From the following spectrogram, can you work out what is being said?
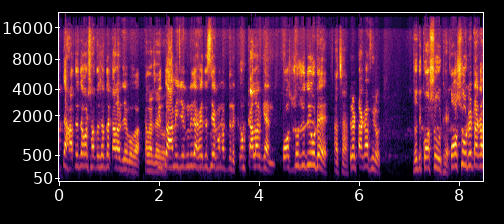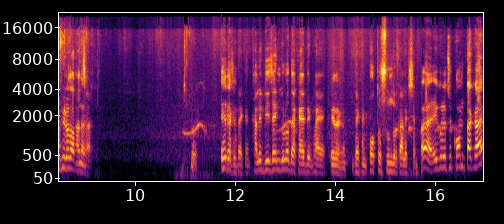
আপনি হাতে দেওয়ার সাথে সাথে কালার যাব। কালার যাবে কিন্তু আমি যেগুলি দেখাইতেছি এখন আপনার কোন কালার কেন কষ্ট যদি ওঠে আচ্ছা। তাহলে টাকা ফেরত। যদি কষ উঠে। কষ্ট উঠে টাকা ফেরত আপনার। আচ্ছা। এই দেখেন। দেখেন খালি ডিজাইনগুলো দেখায় দেখ ভাই। এই দেখেন। দেখেন কত সুন্দর কালেকশন। হ্যাঁ এগুলো হচ্ছে কম টাকায়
